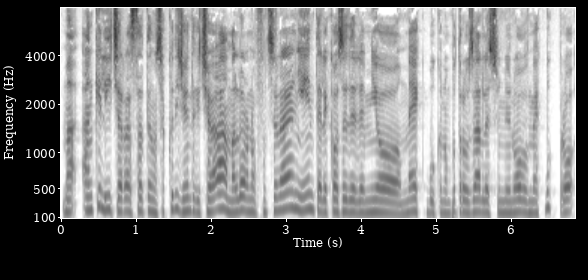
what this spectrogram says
Ma anche lì c'era stata un sacco di gente che diceva, ah, ma allora non funzionerà niente, le cose del mio MacBook non potrò usarle sul mio nuovo MacBook Pro.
